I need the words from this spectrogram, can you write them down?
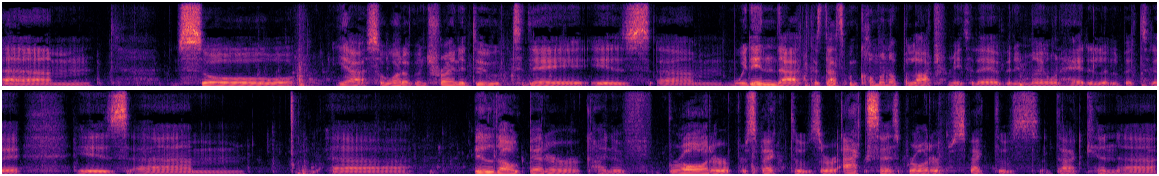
Um, so yeah, so what I've been trying to do today is um, within that, because that's been coming up a lot for me today. I've been in my own head a little bit today. Is um, uh, build out better kind of broader perspectives or access broader perspectives that can uh,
